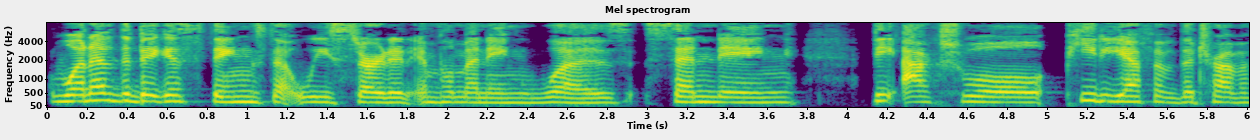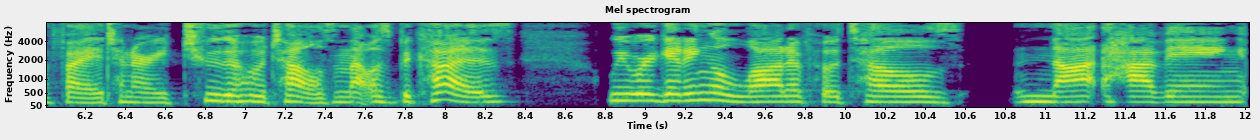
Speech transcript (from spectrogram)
One of the biggest things that we started implementing was sending the actual PDF of the Travefy itinerary to the hotels. And that was because we were getting a lot of hotels not having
